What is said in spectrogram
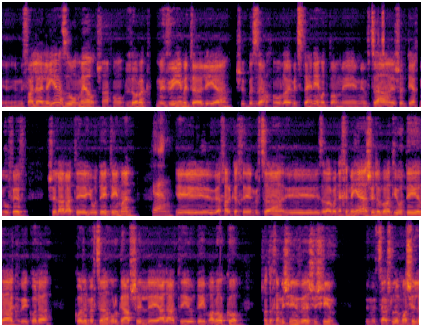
ומפעל העלייה זה אומר שאנחנו לא רק מביאים את העלייה, שבזה אנחנו אולי מצטיינים, עוד פעם, מבצע של טיח מעופף של העלאת יהודי תימן, כן. ואחר כך מבצע עזרא ונחמיה של הבאת יהודי עיראק וכל המבצע המורכב של העלאת יהודי מרוקו, שנות ה-50 וה-60, ומבצע שלמה של,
